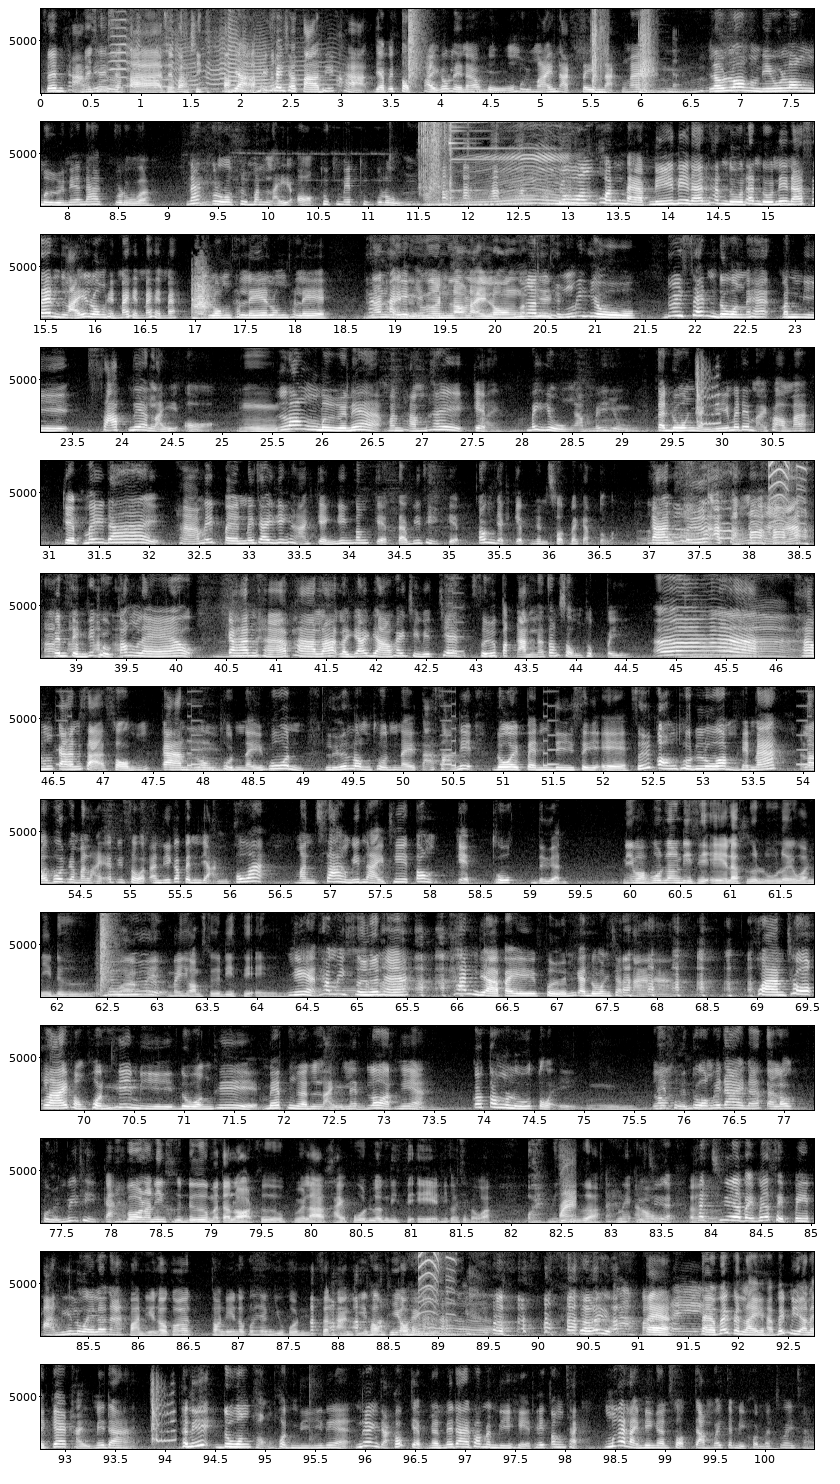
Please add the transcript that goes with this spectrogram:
เส้นขาดไม่ใช่นี่คือชะตาใช่ป่ะที่ขาดอย่าไม่ใช่ชะตาที่ขาด อย่าไปตบใครเขาเลยนะอืมโอ้โหมือไม้หนักเตนหนักมากอืมแล้วล่องนิ้วล่องมือเนี่ยน่ากลัว น่ากลัวคือมันไหลออกทุกเม็ดทุกรูดวงคนแบบนี้นี่นะ ท่านดูท่านดูนี่นะ เส้นไหลลงเห็นไหมเห็นไหมเห็นไหมลงทะเลลงทะเลถ้นั่นหใครมายถึงเงินเราไหลลงหรอเงินพี่ถึงไม่อยู่ด้วยเส้นดวงนะฮะ มันมีทรัพย์เนี่ยไหลออกอืมล่องมือเนี่ย มันทำให้เก็บไม่อยู่งำไม่อยู่อืมแต่ดวงอย่างนี้ไม่ได้หมายความว่า เก็บไม่ได้ หาไม่เป็นไม่ใช่ยิ่งหาเก่งยิ่งต้องเก็บ แต่วิธีเก็บต้องอย่าเก็บเงินสดไว้กับตัว การซื้ออสังหาเป็นสิ่งที่ถูกต้องแล้ว การหาภาระระยะยาวให้ชีวิตเช่น ซื้อประกันแล้วต้องส่งทุกปีอ่าทำการสะสมการลงทุนในหุ้น หรือลงทุนในตราสารหนี่โดยเป็น DCA ซื้อกองทุนรวมเห็นไหมเราพูดกันมาหลายเอพิโซดอันนี้ก็เป็นอย่าง เพราะว่ามันสร้างวินัยที่ต้องเก็บทุกเดือน นี่พอพูดเรื่อง DCA แล้วคือรู้เลยว่านี่ดื้อเพราะว่าไม่ดื้อไม่ยอมซื้อ DCA เนี่ยถ้าไม่ซื้อนะ ท่านอย่าไปฝืนกับดวงชะตา ความโชคร้ายของคนที่มีดวงที่เม็ดเงินไหลเล็ดลอดเนี่ย ก็ต้องรู้ตัวเอง อืมเราฝืนดวงไม่ได้นะ แต่เราฝืนวิธีการ พี่โบแล้วนี่คือดื้อมาตลอดคือ เวลาใครพูดเรื่อง DCA นี่ก็จะแบบว่า โอ๊ยไม่เชื่อไม่เอาชื่เออถ้าเชื่อไปเมื่อสิบปีป่านนี้รวยแล้วนะป่านนี้เราก็ตอนนี้เราก็ยังอยู่บนสถานที่ท่องเที่ยวแห่งหนึ่งเราก็อยู่ต่างประแต่เทศแต่ไม่เป็นไรค่ะไม่มีอะไรแก้ไขไม่ได้ทีนี้ดวงของคนนี้เนี่ยเนื่องจากเขาเก็บเงินไม่ได้เพราะมันมีเหตุให้ต้องใช้ เมื่อไหร่มีเงินสดจำไว้จะมีคนมาช่วยใช้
